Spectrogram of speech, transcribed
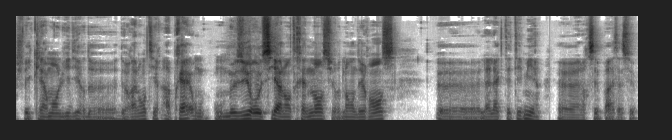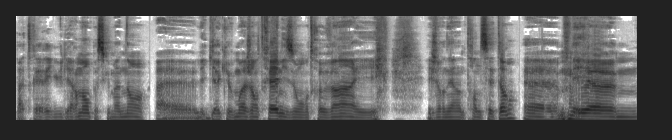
je vais clairement lui dire de, de ralentir. Après, on, on mesure aussi à l'entraînement sur de l'endurance euh, la lactatémie. hein. Euh, alors c'est pas, ça se fait pas très régulièrement parce que maintenant, euh, les gars que moi j'entraîne, ils ont entre 20 et, et j'en ai un de 37 ans. Euh, mais euh,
